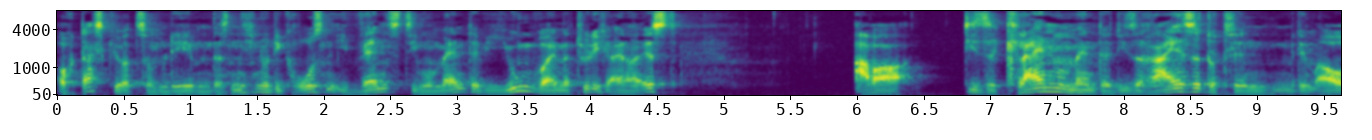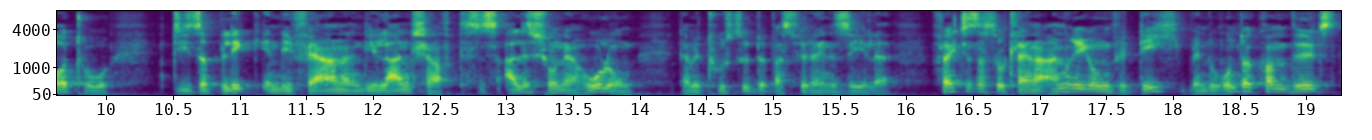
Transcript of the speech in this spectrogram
Auch das gehört zum Leben. Das sind nicht nur die großen Events, die Momente, wie Jugendwein natürlich einer ist, aber diese kleinen Momente, diese Reise dorthin mit dem Auto, dieser Blick in die Ferne, in die Landschaft, das ist alles schon Erholung. Damit tust du was für deine Seele. Vielleicht ist das so kleine Anregungen für dich, wenn du runterkommen willst,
